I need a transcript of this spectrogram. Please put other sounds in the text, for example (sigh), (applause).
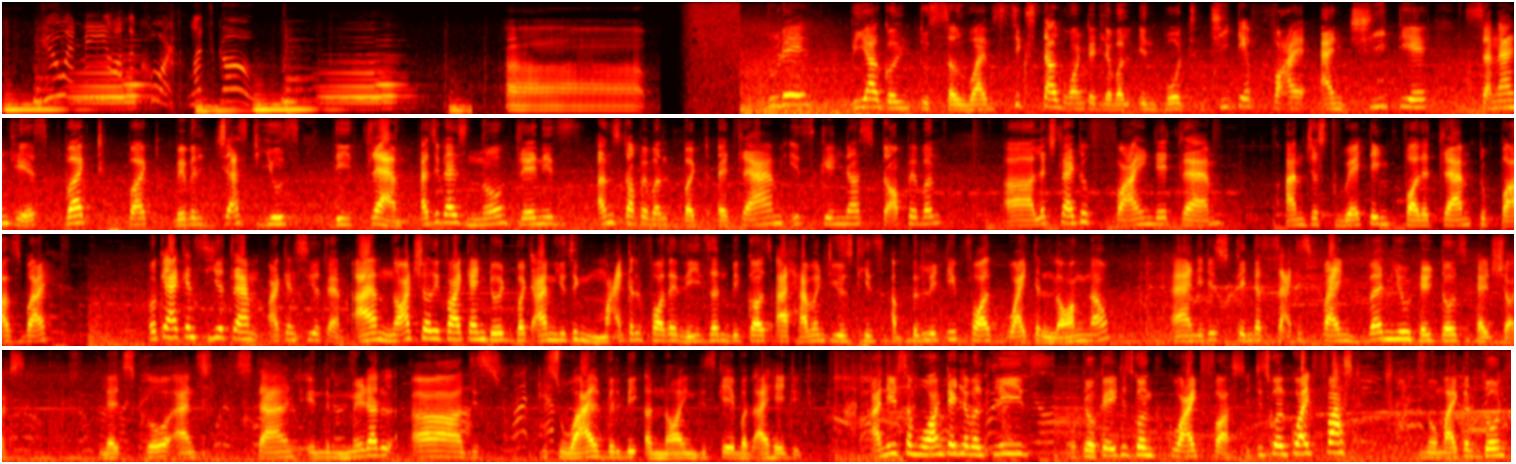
You and me on the court. Let's go. Uh, today we are going to survive 6 star wanted level in both GTA 5 and GTA San Andreas but but we will just use the tram. As you guys know train is unstoppable but a tram is kinda stoppable. Uh, let's try to find a tram. I'm just waiting for the tram to pass by. Okay, I can see a tram. I can see a tram. I am not sure if I can do it, but I'm using Michael for the reason because I haven't used his ability for quite a long now. And it is kinda satisfying when you hit those headshots. Let's go and stand in the middle. Ah, this this wire will be annoying. This cable, I hate it. I need some wanted level, please. Okay, okay, it is going quite fast. It is going quite fast. No, Michael, don't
